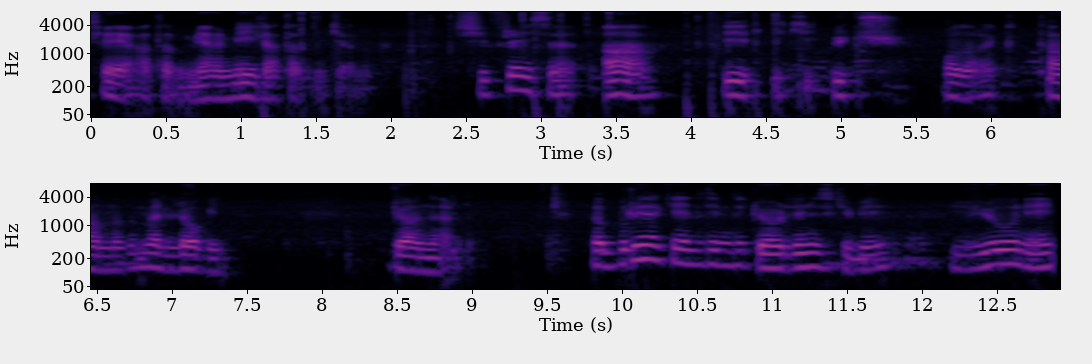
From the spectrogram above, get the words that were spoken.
şeye atadım yani mail atadım kendime. Şifre ise A 1 2 3 olarak tanımladım ve login gönderdim. Ve buraya geldiğimde gördüğünüz gibi uname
